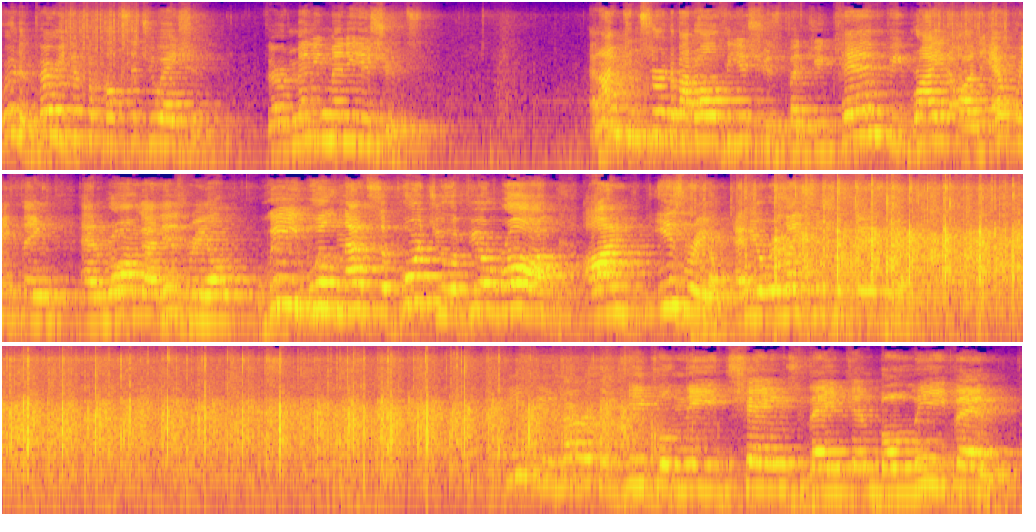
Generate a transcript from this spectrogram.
we're in a very difficult situation. There are many, many issues. And I'm concerned about all the issues, but you can't be right on everything and wrong on Israel. We will not support you if you're wrong on Israel and your relationship to Israel. I think the American people need change they can believe in.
